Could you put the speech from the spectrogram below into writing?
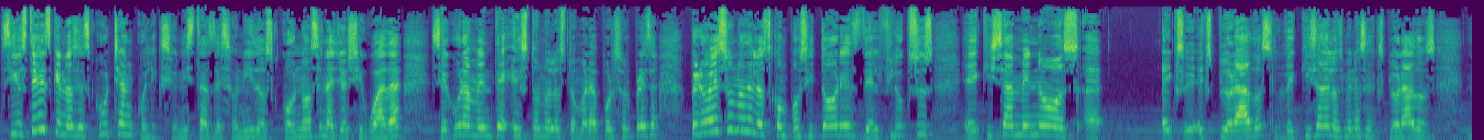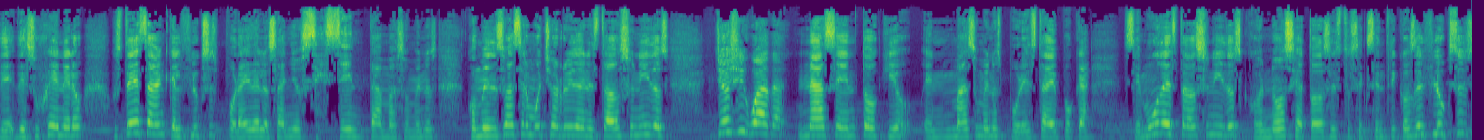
Si ustedes que nos escuchan, coleccionistas de sonidos, conocen a Yoshi Wada, seguramente esto no los tomará por sorpresa, pero es uno de los compositores del Fluxus eh, quizá menos... eh, ex- explorados, de quizá de los menos explorados de, de su género. Ustedes saben que el Fluxus por ahí de los años 60 más o menos comenzó a hacer mucho ruido en Estados Unidos. Yoshi Wada nace en Tokio, en más o menos por esta época, se muda a Estados Unidos, conoce a todos estos excéntricos del Fluxus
